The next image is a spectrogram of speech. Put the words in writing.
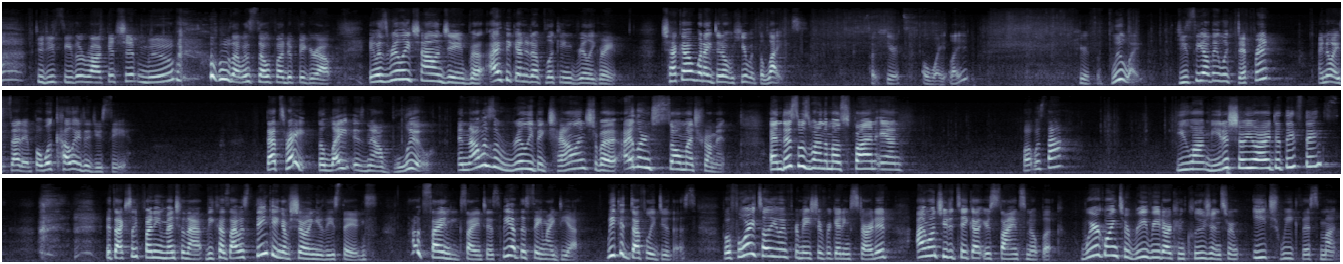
Did you see the rocket ship move? that was so fun to figure out. It was really challenging, but I think ended up looking really great. Check out what I did over here with the lights. So here's a white light. Here's a blue light. Do you see how they look different? I know I said it, but what color did you see? That's right, the light is now blue. And that was a really big challenge, but I learned so much from it. And this was one of the most fun and, what was that? You want me to show you how I did these things? it's actually funny you mention that because I was thinking of showing you these things. How exciting, scientists. We had the same idea. We could definitely do this. Before I tell you information for getting started, I want you to take out your science notebook. We're going to reread our conclusions from each week this month.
